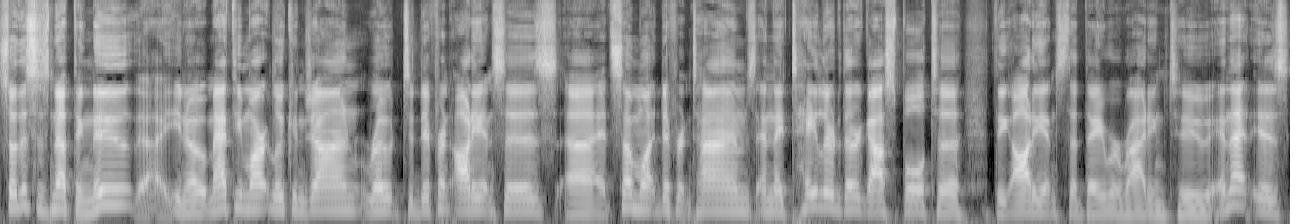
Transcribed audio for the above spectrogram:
So this is nothing new. Uh, you know, Matthew, Mark, Luke, and John wrote to different audiences uh, at somewhat different times, and they tailored their gospel to the audience that they were writing to. And that is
